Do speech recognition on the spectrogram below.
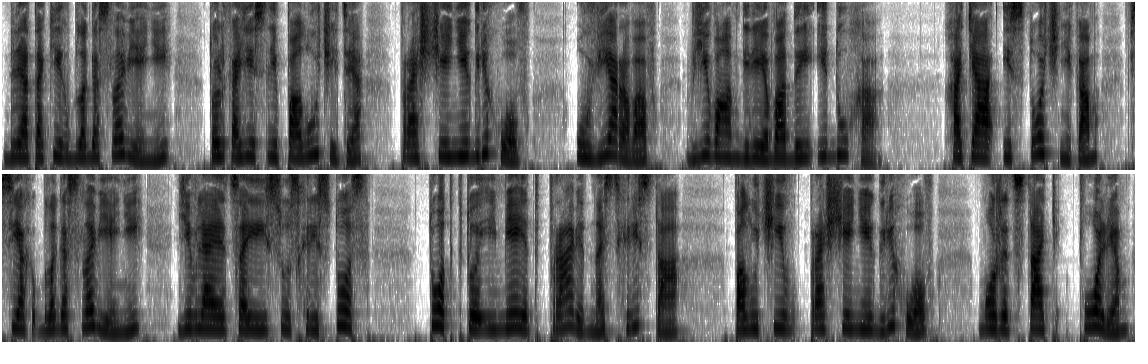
для таких благословений, только если получите прощение грехов, уверовав в Евангелие воды и духа. Хотя источником всех благословений является Иисус Христос, тот, кто имеет праведность Христа, получив прощение грехов, может стать полем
